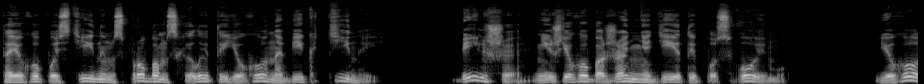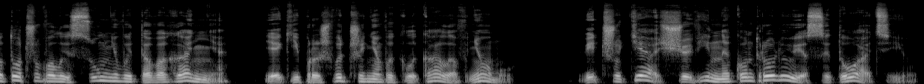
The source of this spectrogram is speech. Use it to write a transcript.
та його постійним спробам схилити його на бік тіней, більше, ніж його бажання діяти по-своєму. Його оточували сумніви та вагання, які пришвидшення викликала в ньому, відчуття, що він не контролює ситуацію,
